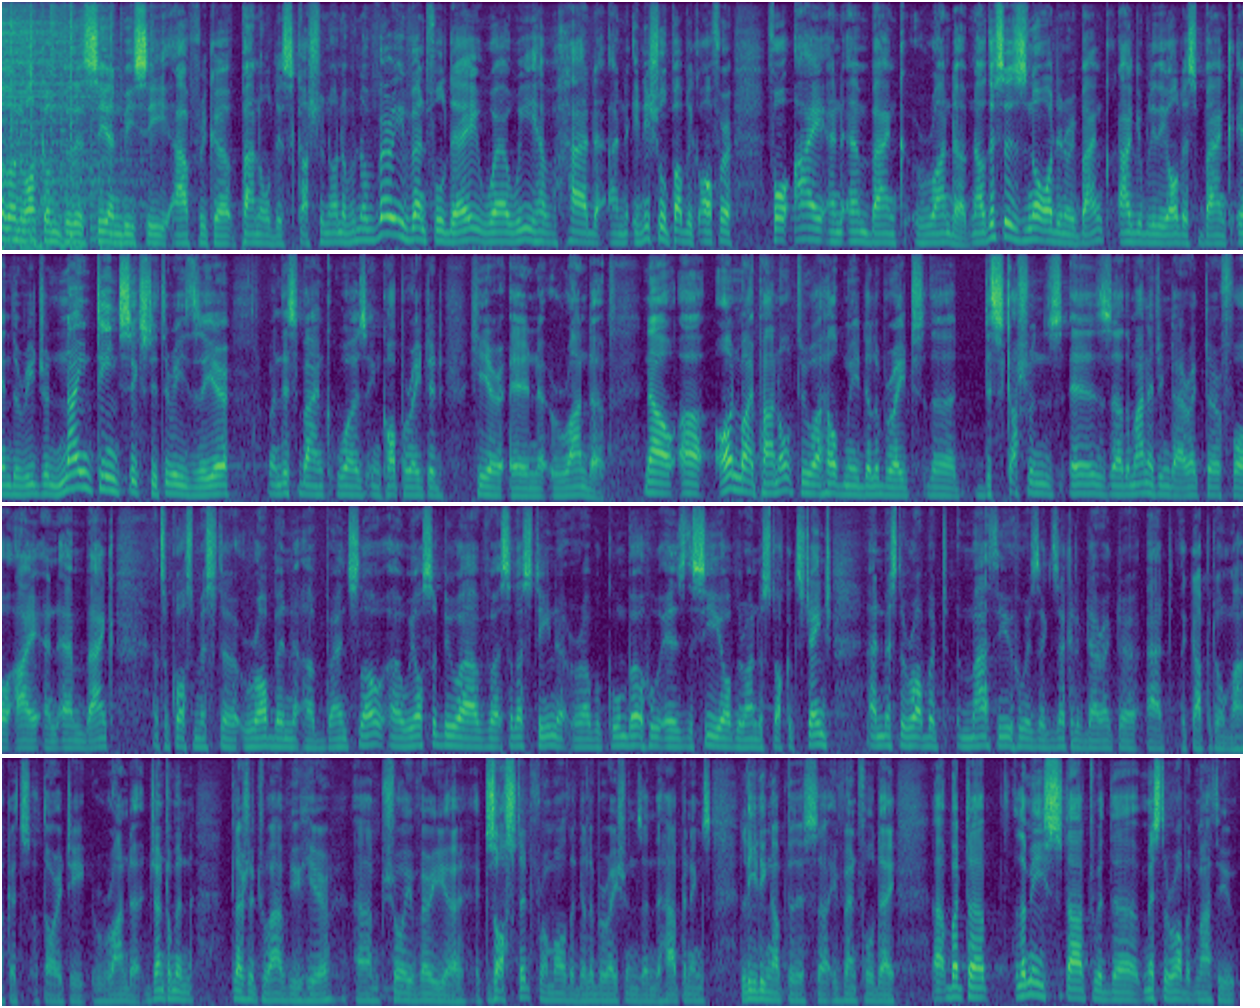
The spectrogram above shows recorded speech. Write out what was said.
Hello and welcome to the CNBC Africa panel discussion on a, very eventful day where we have had an initial public offer for I&M Bank Rwanda. Now this is no ordinary bank, arguably the oldest bank in the region. 1963 is the year when this bank was incorporated here in Rwanda. Now, uh, on my panel to uh, help me deliberate the discussions is uh, the managing director for I&M Bank. That's, of course, Mr. Robin uh, Bairstow. Uh, we also do have uh, Celestine Rwabukumba, who is the CEO of the Rwanda Stock Exchange, and Mr. Robert Mathu, who is executive director at the Capital Markets Authority, Rwanda. Gentlemen, pleasure to have you here. I'm sure you're very uh, exhausted from all the deliberations and the happenings leading up to this uh, eventful day. Uh, but let me start with Mr. Robert Mathu.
